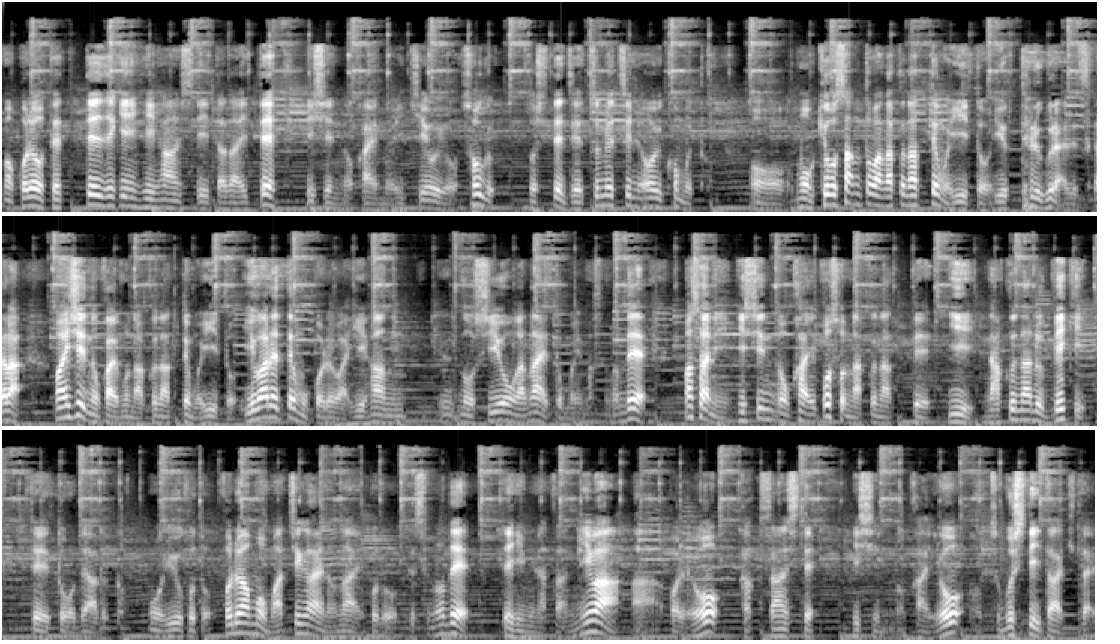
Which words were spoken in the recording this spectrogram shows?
まあ、これを徹底的に批判していただいて、維新の会の勢いを削ぐ、そして絶滅に追い込むと。もう共産党はなくなってもいいと言ってるぐらいですから、ま、維新の会もなくなってもいいと言われてもこれは批判のしようがないと思いますので、まさに維新の会こそなくなっていい、なくなるべき政党であるということ。これはもう間違いのないことですので、ぜひ皆さんには、これを拡散して、維新の会を潰していただきたい。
